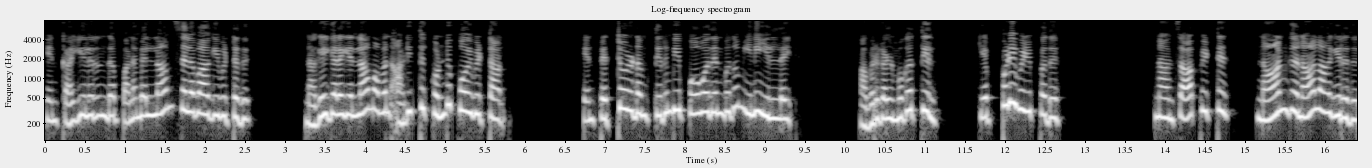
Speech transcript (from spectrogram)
என் கையிலிருந்த பணமெல்லாம் செலவாகிவிட்டது. நகைகளையெல்லாம் அவன் அடித்துக் கொண்டு போய்விட்டான். என் பெற்றோரிடம் திரும்பிப் போவதென்பதும் இனி இல்லை. அவர்கள் முகத்தில் எப்படி விழிப்பது? நான் சாப்பிட்டு நான்கு நாள் ஆகிறது.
